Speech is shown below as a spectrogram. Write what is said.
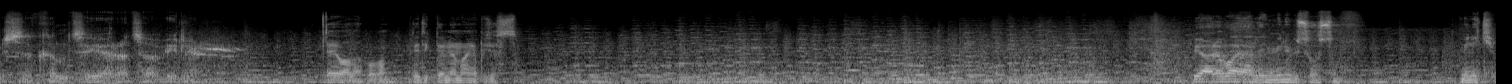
Bir sıkıntı yaratabilir. Eyvallah babam. Dediklerini hemen yapacağız. Bir araba ayarlayın minibüs olsun. Minik.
